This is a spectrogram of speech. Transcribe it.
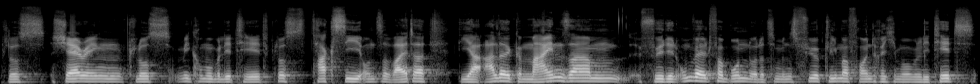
plus Sharing plus Mikromobilität plus Taxi und so weiter, die ja alle gemeinsam für den Umweltverbund oder zumindest für klimafreundliche Mobilität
